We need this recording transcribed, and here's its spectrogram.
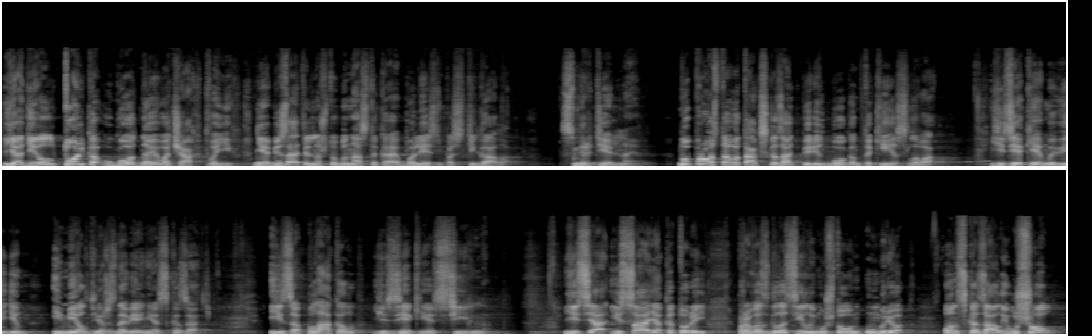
Я делал только угодное в очах твоих. Не обязательно, чтобы нас такая болезнь постигала, смертельная. Ну, просто вот так сказать перед Богом такие слова. Езекия, мы видим, имел дерзновение сказать. И заплакал Езекия сильно. Исаия, который провозгласил ему, что он умрет, он сказал и ушел –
